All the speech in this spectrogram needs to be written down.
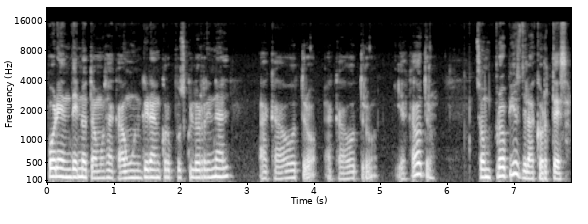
Por ende, notamos acá un gran corpúsculo renal, acá otro, acá otro y acá otro. Son propios de la corteza.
